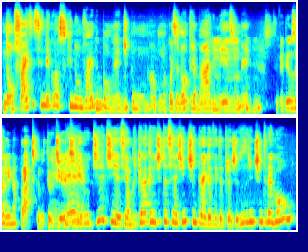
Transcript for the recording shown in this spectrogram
não faz esse negócio que não vai dar bom, né? Uhum. Tipo um- alguma coisa no trabalho Uhum, mesmo, né? uhum. Você vê Deus ali na prática, no teu É. dia a É, dia. no dia a dia, assim, ó, porque eu acredito assim, a gente entrega a vida para Jesus, a gente entregou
